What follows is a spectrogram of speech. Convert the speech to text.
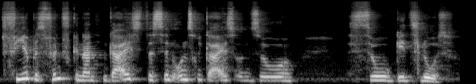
vier bis fünf genannten Guys, das sind unsere Guys und so, so geht's los?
